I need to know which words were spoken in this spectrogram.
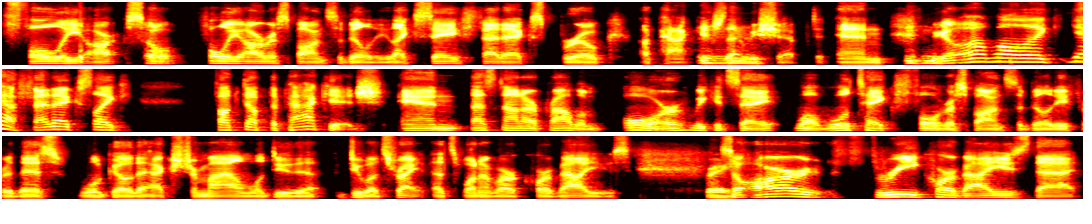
fully our so fully our responsibility like say fedex broke a package mm-hmm. that we mm-hmm. shipped and mm-hmm. we go oh well like yeah fedex like fucked up the package and that's not our problem or we could say well we'll take full responsibility for this we'll go the extra mile and we'll do the do what's right that's one of our core values right. so our three core values that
